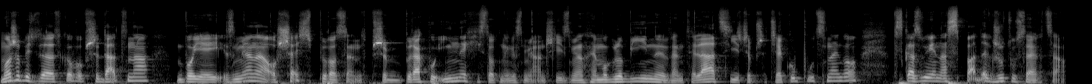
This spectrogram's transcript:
może być dodatkowo przydatna, bo jej zmiana o 6% przy braku innych istotnych zmian, czyli zmian hemoglobiny, wentylacji czy przecieku płucnego, wskazuje na spadek rzutu serca.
